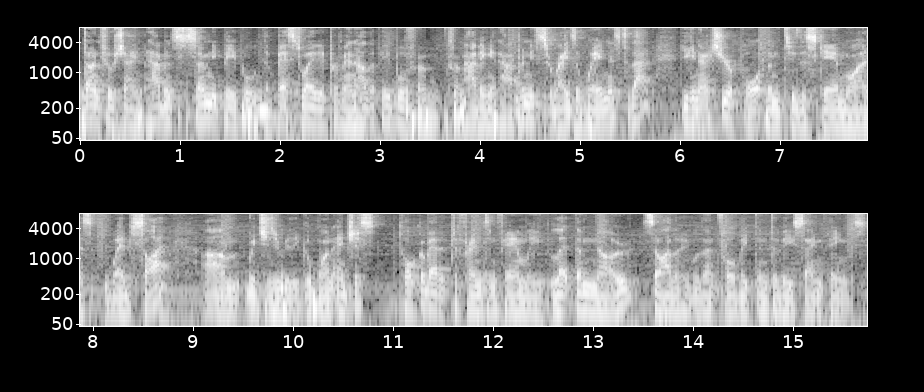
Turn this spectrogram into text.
don't feel shame. It happens to so many people. The best way to prevent other people from, from having it happen is to raise awareness to that. You can actually report them to the Scamwise website, um, which is a really good one, and just talk about it to friends and family. Let them know so other people don't fall victim to these same things.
